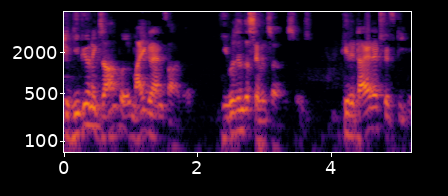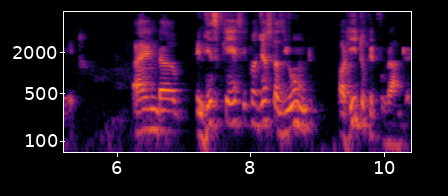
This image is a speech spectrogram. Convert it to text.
to give you an example, my grandfather, he was in the civil services. He retired at 58. And uh, in his case, it was just assumed, or he took it for granted,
